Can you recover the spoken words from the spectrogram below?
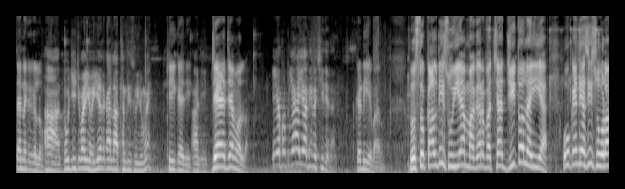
3 ਕਿਲੋ। ਹਾਂ ਦੂਜੀ ਚਵਾਈ ਹੋਈ ਆ ਤੇ ਕੱਲ ਆਥਣ ਦੀ ਸੂਈ ਉਵੇਂ। ਠੀਕ ਹੈ ਜੀ। ਹਾਂਜੀ। ਜੈ ਜੈ ਮੁੱਲ। ਇਹ ਆਪਾਂ 50000 ਦੀ ਬੱਚੀ ਦੇ ਦਾਂਗੇ। ਕੱਢੀਏ ਬਾਹਰ ਦੋਸਤੋ ਕੱਲ ਦੀ ਸੂਈ ਆ ਮਗਰ ਬੱਚਾ ਜੀ ਤੋਂ ਲਈ ਆ ਉਹ ਕਹਿੰਦੇ ਅਸੀਂ 16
